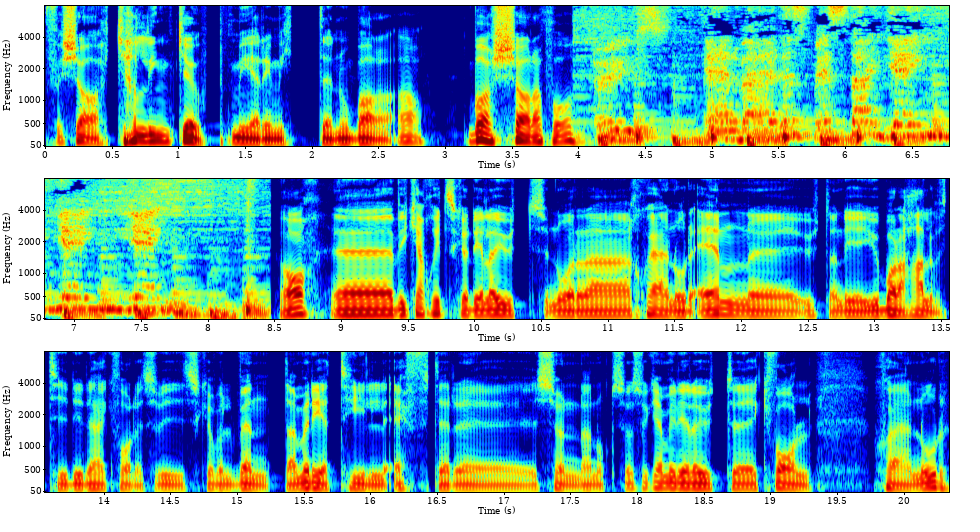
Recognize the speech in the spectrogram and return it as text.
försöka linka upp mer i mitten och bara, ja, bara köra på. Ja, eh, vi kanske inte ska dela ut några stjärnor än, eh, utan det är ju bara halvtid i det här kvalet, så vi ska väl vänta med det till efter eh, söndagen också, så kan vi dela ut eh, kvalstjärnor stjärnor.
